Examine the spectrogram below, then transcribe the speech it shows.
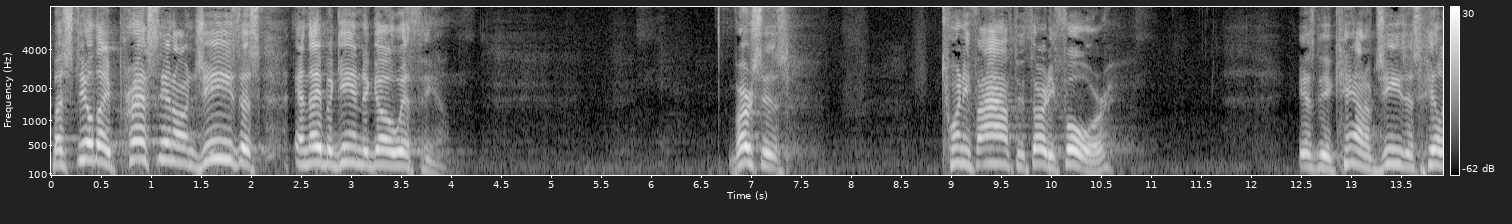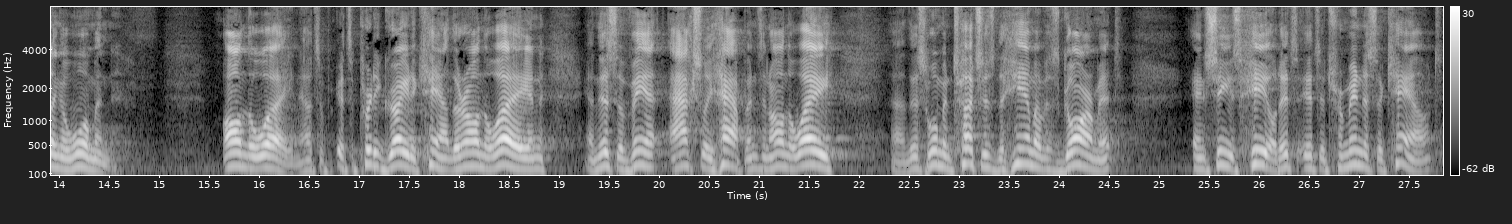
but still they press in on Jesus and they begin to go with him verses 25 through 34 is the account of Jesus healing a woman on the way. Now, it's a, it's a pretty great account. They're on the way, and, and this event actually happens. And on the way, uh, this woman touches the hem of his garment, and she's healed. It's, it's a tremendous account.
